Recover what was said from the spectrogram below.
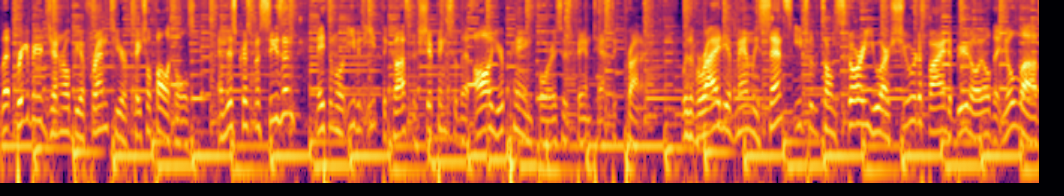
let Brigadier General be a friend to your facial follicles. And this Christmas season, Nathan will even eat the cost of shipping so that all you're paying for is his fantastic product. With a variety of manly scents, each with its own story, you are sure to find a beard oil that you'll love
